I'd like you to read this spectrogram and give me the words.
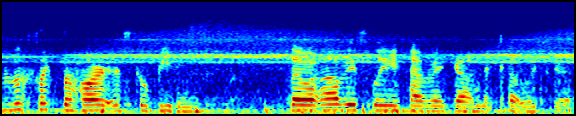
It looks like the heart is still beating. So I obviously haven't gotten it cut loose yet.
